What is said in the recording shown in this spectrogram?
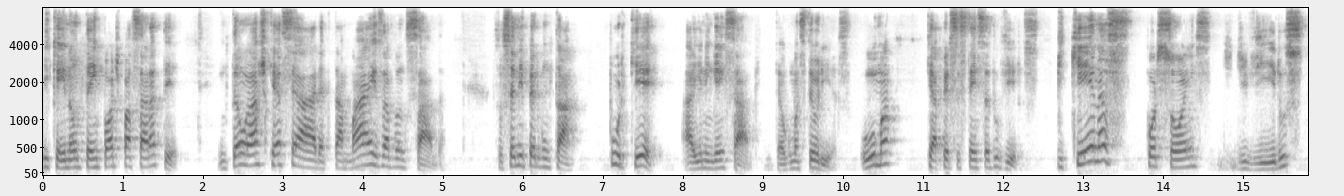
E quem não tem pode passar a ter. Então, eu acho que essa é a área que está mais avançada. Se você me perguntar por quê, aí ninguém sabe. Tem algumas teorias. Uma, que é a persistência do vírus. Pequenas porções de vírus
